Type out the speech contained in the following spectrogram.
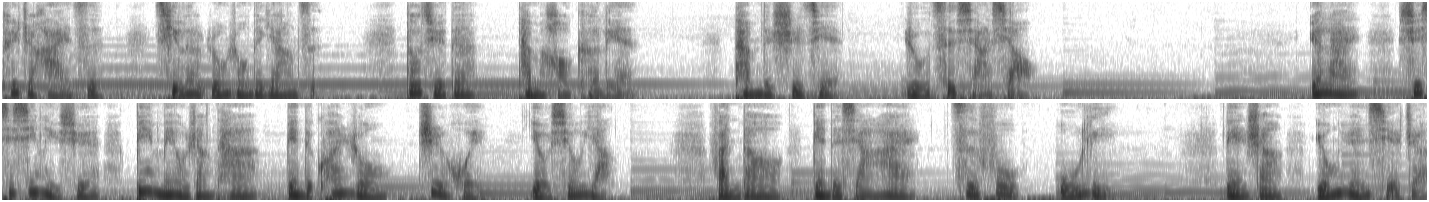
推着孩子，其乐融融的样子，都觉得他们好可怜，他们的世界如此狭小。”原来学习心理学并没有让他变得宽容、智慧、有修养，反倒变得狭隘、自负、无理。脸上永远写着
